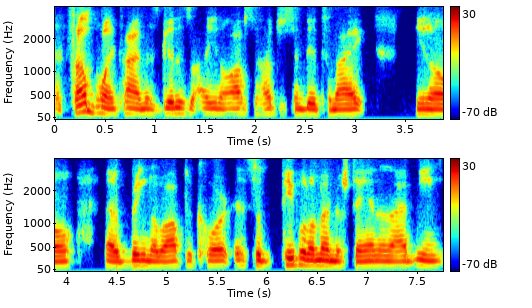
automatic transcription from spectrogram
at some point in time, as good as you know, Austin Hutcherson did tonight, you know, uh, bringing them off the court, it's people don't understand. And I mean,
